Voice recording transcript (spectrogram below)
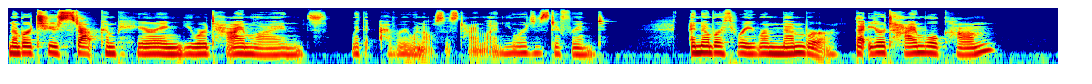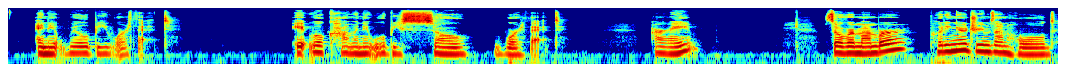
Number two, stop comparing your timelines with everyone else's timeline. Yours is different. And number three, remember that your time will come and it will be worth it. It will come and it will be so worth it. All right. So remember, putting your dreams on hold,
